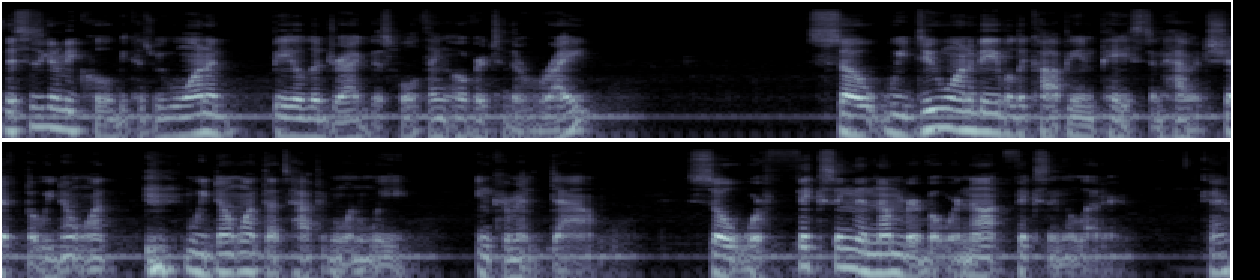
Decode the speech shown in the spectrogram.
This is going to be cool because we want to be able to drag this whole thing over to the right. So we do want to be able to copy and paste and have it shift, but we don't want we don't want that to happen when we increment down. So we're fixing the number, but we're not fixing the letter. Okay?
